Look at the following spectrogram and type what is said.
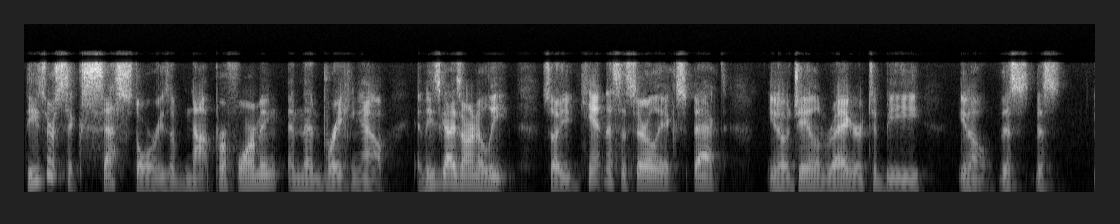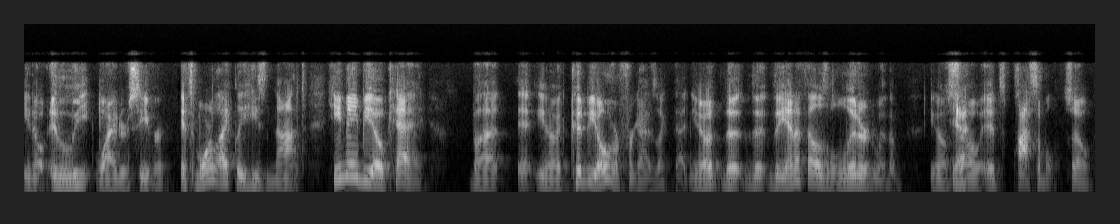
these are success stories of not performing and then breaking out. And these guys aren't elite. So you can't necessarily expect, you know, Jalen Reagor to be, you know, this this, you know, elite wide receiver. It's more likely he's not. He may be okay, but it, you know, it could be over for guys like that. You know, the the, the NFL is littered with them. You know, so it's possible. So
